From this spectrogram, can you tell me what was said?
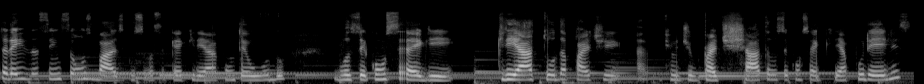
três, assim, são os básicos. Se você quer criar conteúdo, você consegue criar toda a parte, que eu digo parte chata, você consegue criar por eles.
